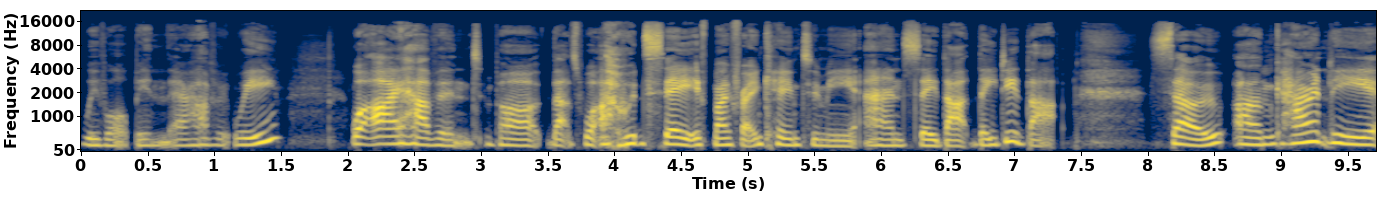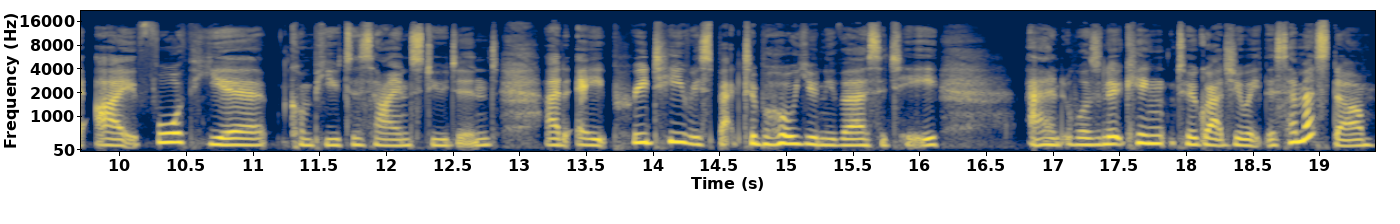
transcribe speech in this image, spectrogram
We've all been there, haven't we? Well, I haven't, but that's what I would say if my friend came to me and say that they did that. So, um, currently, I fourth year computer science student at a pretty respectable university, and was looking to graduate this semester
